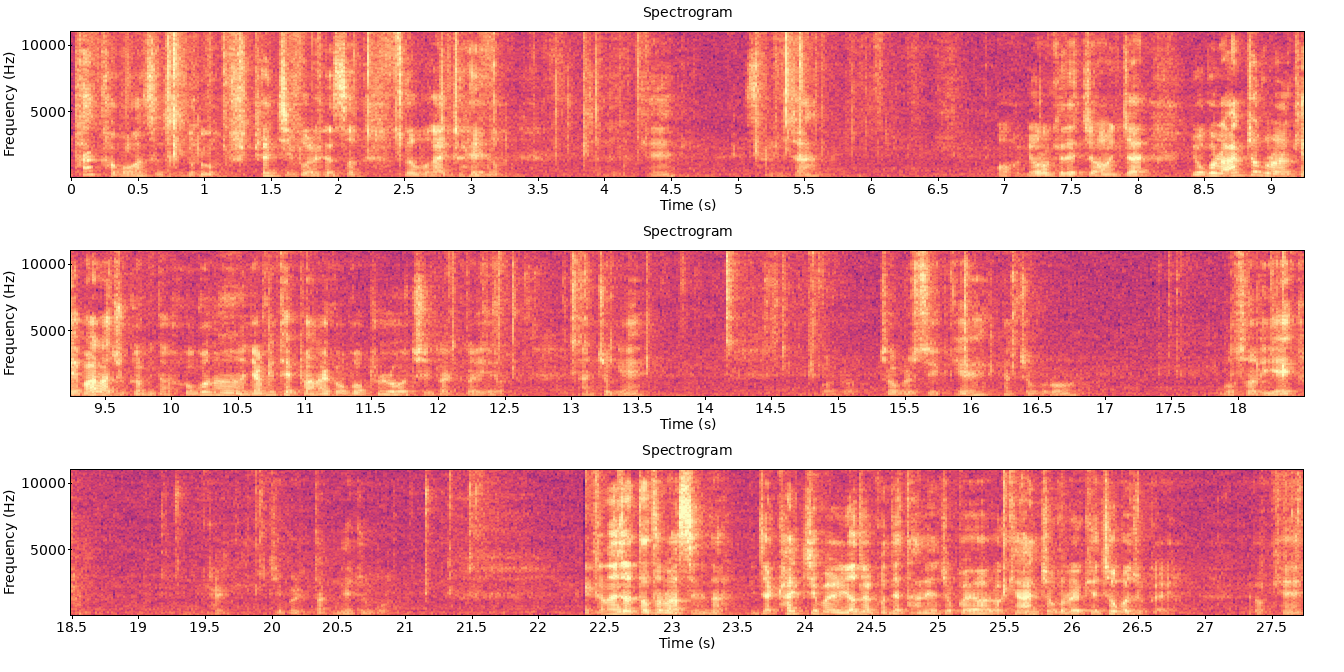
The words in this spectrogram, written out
탁 하고 완성된 걸로 편집을 해서 넘어갈 거예요. 자, 이렇게 상자. 어, 요렇게 됐죠. 이제 요거를 안쪽으로 이렇게 말아 줄 겁니다. 그거는 양면 테이프 안 할 거고 풀로 칠할 거예요. 안쪽에 뭐, 접을 수 있게 안쪽으로 모서리에 칼, 칼집을 딱 내주고 끊어졌다 들어왔습니다. 이제 칼집을 여덟 군데 다 내줬고요. 이렇게 안쪽으로 이렇게 접어줄 거예요. 이렇게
